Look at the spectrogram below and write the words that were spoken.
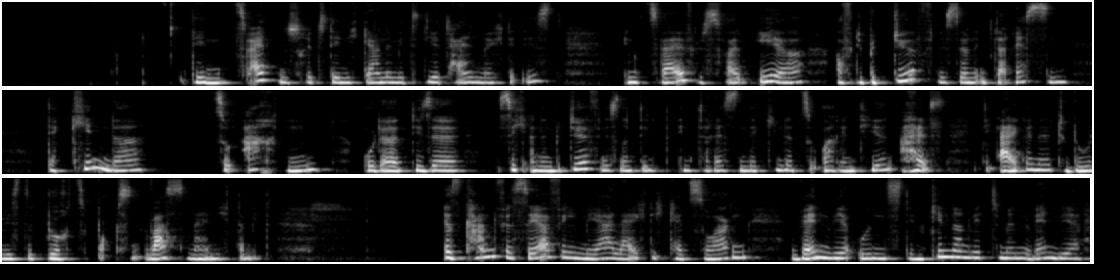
Den zweiten Schritt, den ich gerne mit dir teilen möchte, ist im Zweifelsfall eher auf die Bedürfnisse und Interessen der Kinder zu achten oder diese sich an den Bedürfnissen und den Interessen der Kinder zu orientieren, als die eigene To-Do-Liste durchzuboxen. Was meine ich damit? Es kann für sehr viel mehr Leichtigkeit sorgen, wenn wir uns den Kindern widmen, wenn wir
